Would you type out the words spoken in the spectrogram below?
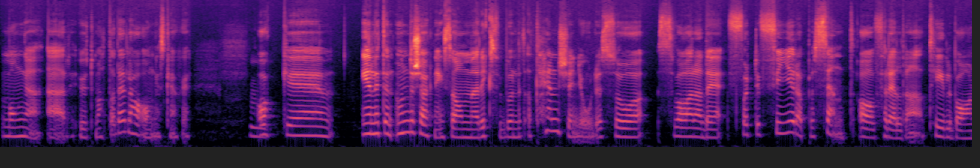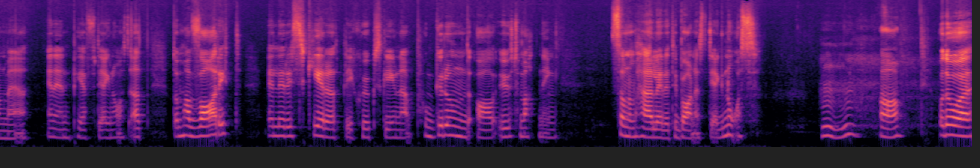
många är utmattade eller har ångest kanske. Mm. Och eh, enligt en undersökning som Riksförbundet Attention gjorde så svarade 44 procent av föräldrarna till barn med en NPF-diagnos att de har varit eller riskerar att bli sjukskrivna på grund av utmattning som de härleder till barnets diagnos. Mm. Ja, och då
